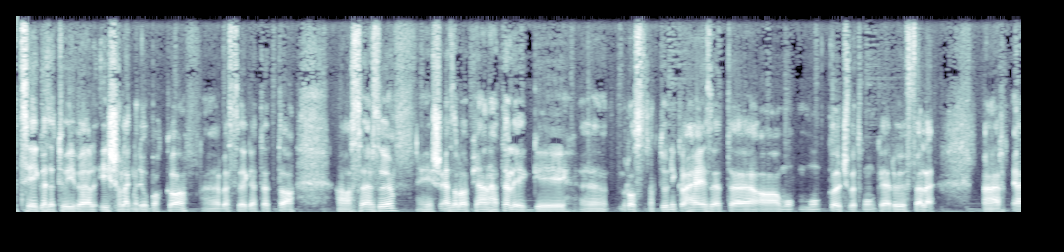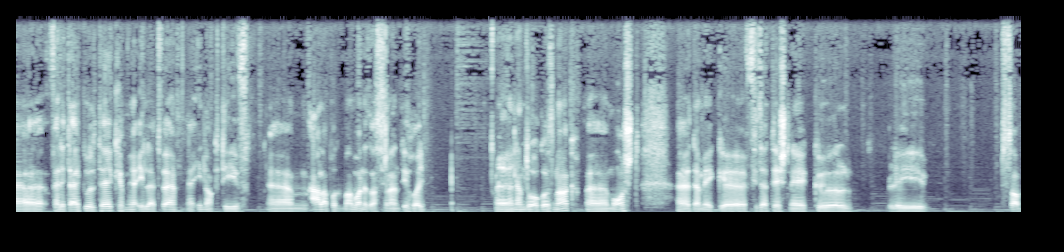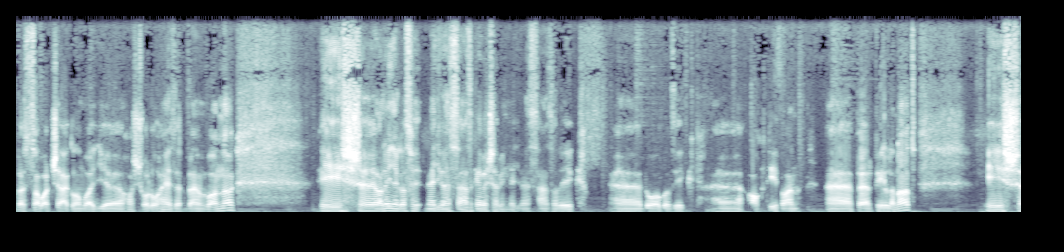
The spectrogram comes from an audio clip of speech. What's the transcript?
cég vezetőivel is a legnagyobbakkal beszélgetett a, a szerző, és ez alapján hát eléggé rossznak tűnik a helyzet, a kölcsövött munkaerő fele már felét elküldték, illetve inaktív állapotban van, ez azt jelenti, hogy nem dolgoznak most, de még fizetés nélkül szabadságon vagy hasonló helyzetben vannak. És a lényeg az, hogy 40 kevesebb, mint 40 százalék dolgozik aktívan per pillanat, és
